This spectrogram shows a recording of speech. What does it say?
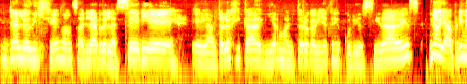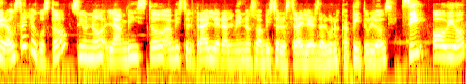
ya lo dije, vamos a hablar de la serie eh, antológica de Guillermo del Toro, Gabinetes de Curiosidades. No, ya, primero, ¿a ustedes les gustó? ¿Sí o no? ¿La han visto? ¿Han visto el tráiler al menos o han visto los tráilers de algunos capítulos? Sí, obvio.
